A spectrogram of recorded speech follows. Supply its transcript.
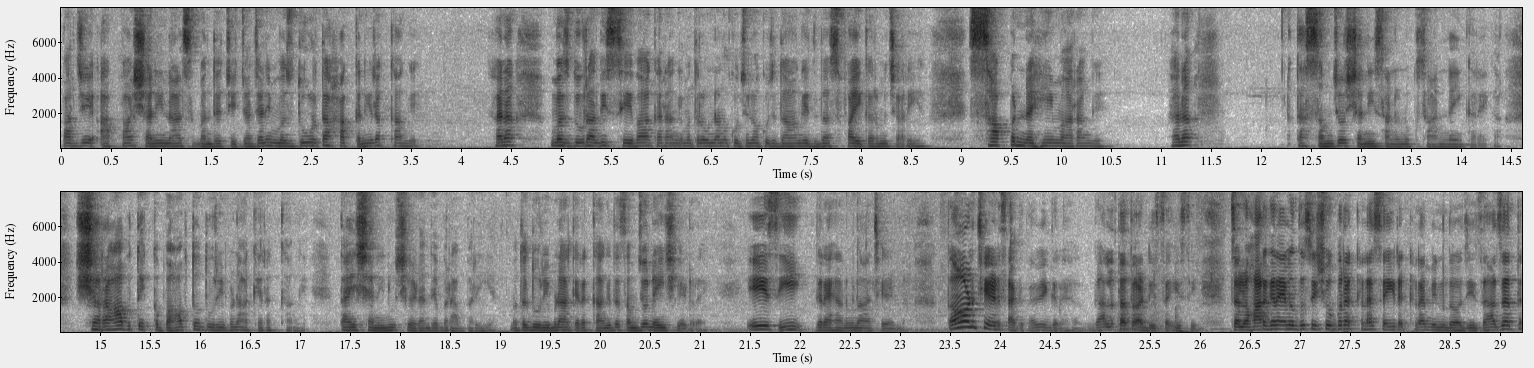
ਪਰ ਜੇ ਆਪਾਂ ਸ਼ਨੀ ਨਾਲ ਸੰਬੰਧਿਤ ਚੀਜ਼ਾਂ ਜਾਨੀ ਮਜ਼ਦੂਰ ਦਾ ਹੱਕ ਨਹੀਂ ਰੱਖਾਂਗੇ ਹੈਨਾ ਮਜ਼ਦੂਰਾਂ ਦੀ ਸੇਵਾ ਕਰਾਂਗੇ, ਮਤਲਬ ਉਹਨਾਂ ਨੂੰ ਕੁਝ ਨਾ ਕੁਝ ਦਾਂਗੇ, ਜਿੱਦਾਂ ਸਫ਼ਾਈ ਕਰਮਚਾਰੀ ਹੈ। ਸੱਪ ਨਹੀਂ ਮਾਰਾਂਗੇ ਹੈਨਾ ਤਾਂ ਸਮਝੋ ਸ਼ਨੀ ਸਾਨੂੰ ਨੁਕਸਾਨ ਨਹੀਂ ਕਰੇਗਾ। ਸ਼ਰਾਬ ਤੇ ਕਬਾਬ ਤੋਂ ਦੂਰੀ ਬਣਾ ਕੇ ਰੱਖਾਂਗੇ, ਤਾਂ ਇਹ ਸ਼ਨੀ ਨੂੰ ਛੇੜਨ ਦੇ ਬਰਾਬਰ ਹੀ ਹੈ। ਮਤਲਬ ਦੂਰੀ ਬਣਾ ਕੇ ਰੱਖਾਂਗੇ ਤਾਂ ਸਮਝੋ ਨਹੀਂ ਛੇੜ ਰਹੇ। ਇਹ ਸੀ ਗ੍ਰਹਿਆਂ ਨੂੰ ਨਾ ਛੇੜਨਾ। ਕੌਣ ਛੇੜ ਸਕਦਾ ਵੀ ਗ੍ਰਹਿ? ਗੱਲ ਤਾਂ ਤੁਹਾਡੀ ਸਹੀ ਸੀ। ਚਲੋ, ਹਰ ਗ੍ਰਹਿ ਨੂੰ ਤੁਸੀਂ ਸ਼ੁਭ ਰੱਖਣਾ, ਸਹੀ ਰੱਖਣਾ, ਮੈਨੂੰ ਦਿਓ ਜੀ ਇਜਾਜ਼ਤ।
